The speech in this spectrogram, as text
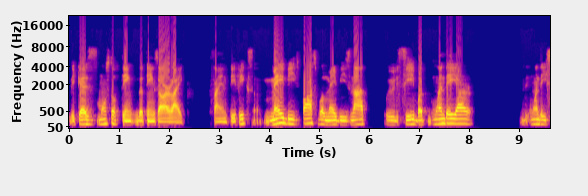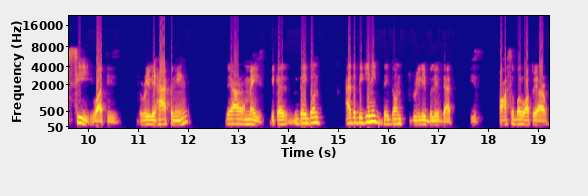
Because most of thing, the things are like scientifics maybe it's possible maybe it's not. We will see. But when they are when they see what is really happening they are amazed. Because they don't at the beginning they don't really believe that is possible what we are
